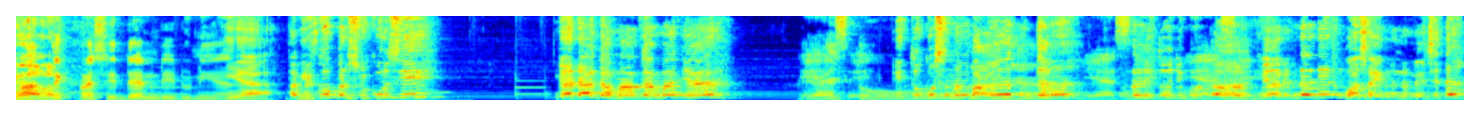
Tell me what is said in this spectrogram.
lantik presiden di dunia. Iya. Tapi gue bersyukur sih, nggak ada agama-agamanya. Iya Ya sih itu. Itu gue seneng banget udah. Iya udah sih, itu aja gue iya. biarin dah dia nguasain Indonesia dah.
